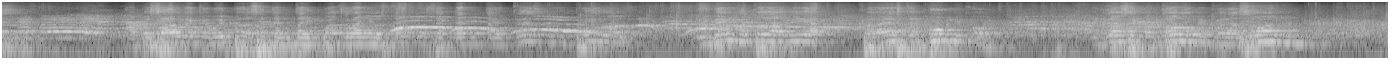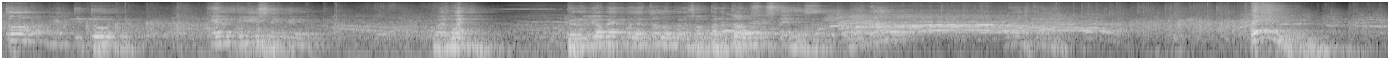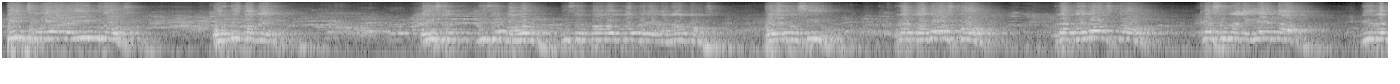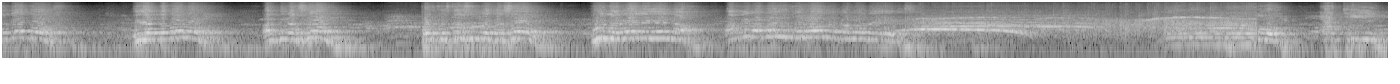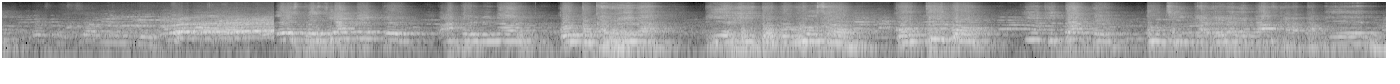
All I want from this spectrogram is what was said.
A pesar de que voy para 74 años, tengo 73 cumplidos y vengo todavía para este público. Entonces con todo mi corazón, toda mi actitud, él dice que, pues bueno, pero yo vengo de todo corazón para todos ustedes. ¿Verdad? Terminar con tu carrera, viejito mugroso, contigo y quitarte tu chingadera de máscara también.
